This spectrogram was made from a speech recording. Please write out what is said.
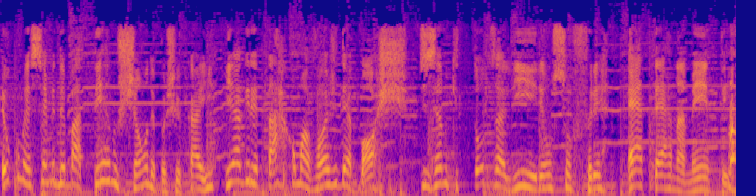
eu comecei a me debater no chão depois que caí e a gritar com uma voz de deboche, dizendo que todos ali iriam sofrer eternamente.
